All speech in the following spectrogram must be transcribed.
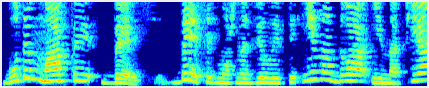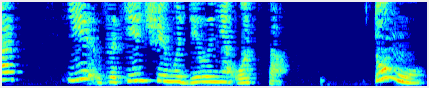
будемо мати 10. 10 можна ділити і на 2, і на 5, і закінчуємо ділення ось так. Тому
